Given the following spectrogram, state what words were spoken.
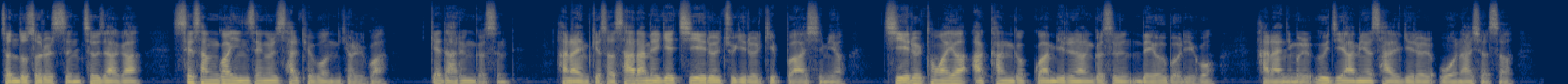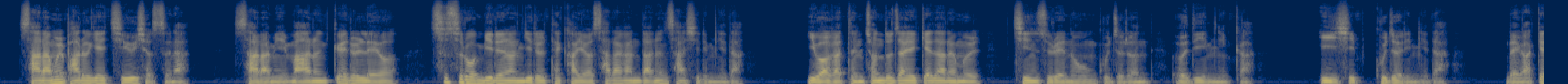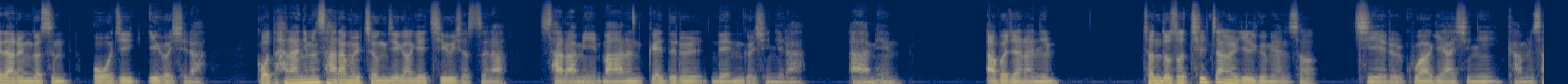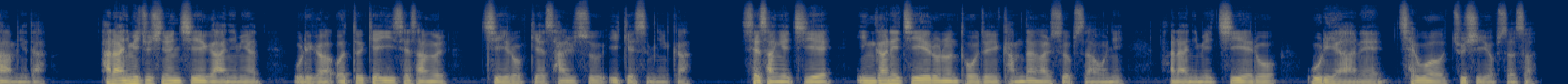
전도서를 쓴 저자가 세상과 인생을 살펴본 결과 깨달은 것은 하나님께서 사람에게 지혜를 주기를 기뻐하시며 지혜를 통하여 악한 것과 미련한 것을 내어버리고 하나님을 의지하며 살기를 원하셔서 사람을 바르게 지으셨으나 사람이 많은 꾀를 내어 스스로 미련한 길을 택하여 살아간다는 사실입니다. 이와 같은 전도자의 깨달음을 진술해 놓은 구절은 어디입니까? 29절입니다. 내가 깨달은 것은 오직 이것이라. 곧 하나님은 사람을 정직하게 지으셨으나 사람이 많은 꾀들을 낸 것이니라. 아멘. 아버지 하나님, 전도서 7장을 읽으면서 지혜를 구하게 하시니 감사합니다. 하나님이 주시는 지혜가 아니면 우리가 어떻게 이 세상을 지혜롭게 살 수 있겠습니까? 세상의 지혜, 인간의 지혜로는 도저히 감당할 수 없사오니 하나님의 지혜로 우리 안에 채워 주시옵소서.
